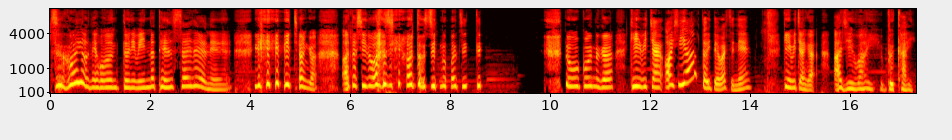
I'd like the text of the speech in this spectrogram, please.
すごいよね、本当にみんな天才だよね。ゲミちゃんが、私の味、私の味って。とも今度が、キミちゃん、美味しいよと言ってますね。きみちゃんが、味わい深い。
